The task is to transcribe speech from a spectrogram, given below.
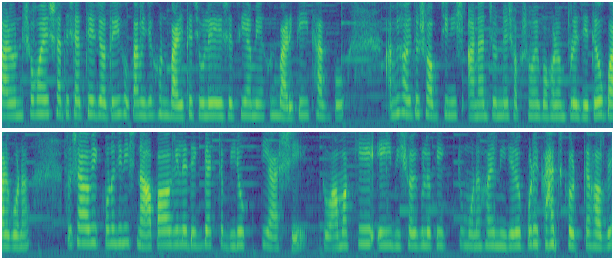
কারণ সময়ের সাথে সাথে যতই হোক আমি যখন বাড়িতে চলে এসেছি, আমি এখন বাড়িতেই থাকব। আমি হয়তো সব জিনিস আনার জন্য সবসময় বহরমপুরে যেতেও পারব না। তো স্বাভাবিক কোনো জিনিস না পাওয়া গেলে দেখবে একটা বিরক্তি আসে। তো আমাকে এই বিষয়গুলোকে একটু মনে হয় নিজের ওপরে কাজ করতে হবে।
